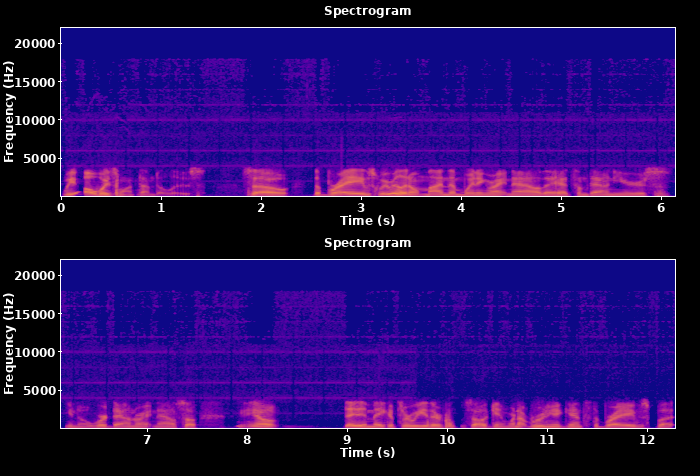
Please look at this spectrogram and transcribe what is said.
we always want them to lose. So the Braves, we really don't mind them winning right now. They had some down years. You know, we're down right now, so you know they didn't make it through either. So again, we're not rooting against the Braves, but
